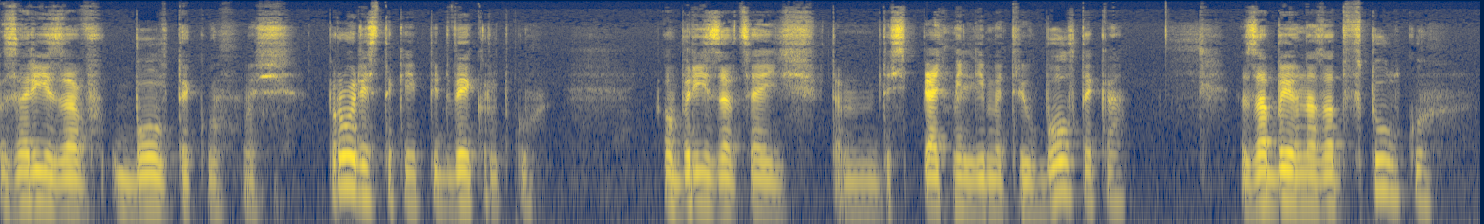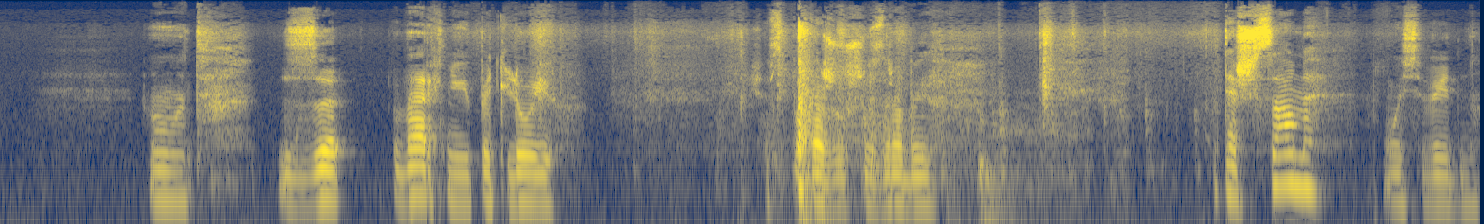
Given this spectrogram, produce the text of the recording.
зарізав болтику ось проріз такий під викрутку, обрізав цей там десь 5 мм болтика, забив назад втулку. От, з верхньою петлею. Зараз покажу, що зробив. Те ж саме, ось видно.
